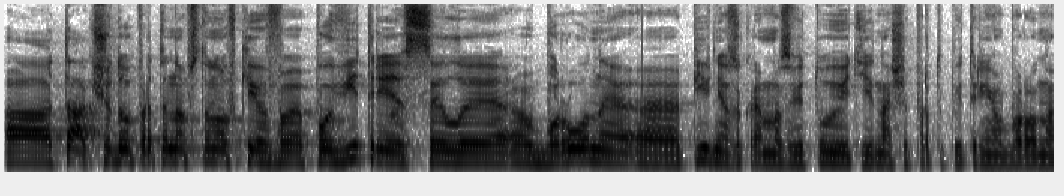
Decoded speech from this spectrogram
Так, щодо оперативної обстановки в повітрі, сили оборони е, півдня, зокрема, звітують і наші протиповітряні оборони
